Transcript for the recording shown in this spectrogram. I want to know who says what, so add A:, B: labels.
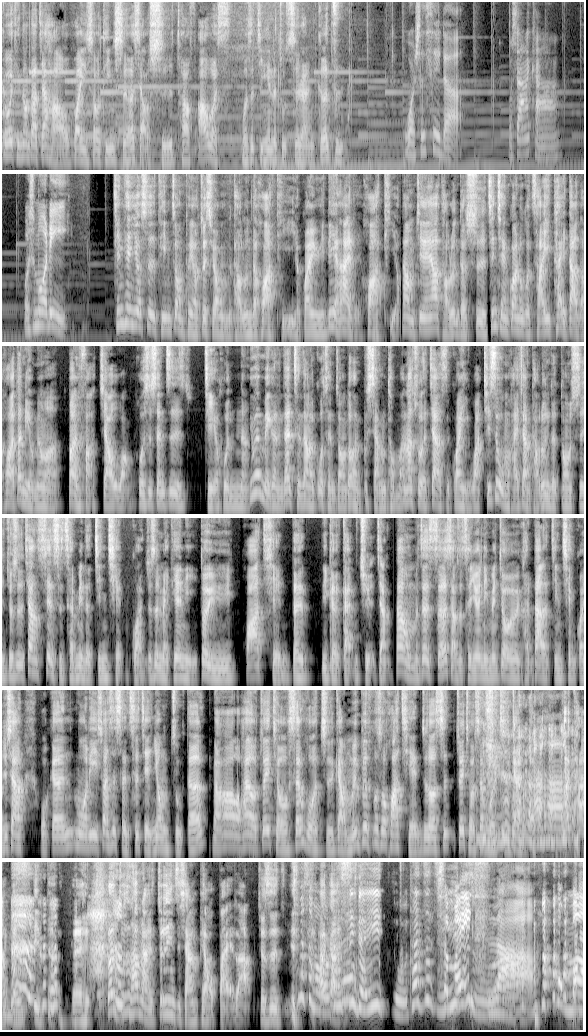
A: 各位听众，大家好，欢迎收听十二小时 （Twelve Hours），我是今天的主持人鸽子。
B: 我是 C 的，
C: 我是阿卡，
D: 我是茉莉。
A: 今天又是听众朋友最喜欢我们讨论的话题，有关于恋爱的话题哦。那我们今天要讨论的是，金钱观如果差异太大的话，到底有没有办法交往，或是甚至结婚呢？因为每个人在成长的过程中都很不相同嘛。那除了价值观以外，其实我们还想讨论的东西，就是像现实层面的金钱观，就是每天你对于花钱的。一个感觉这样，那我们这十二小时成员里面就有很大的金钱观，就像我跟茉莉算是省吃俭用组的，然后还有追求生活质感，我们不不说花钱，就说是追求生活质感的 阿卡跟 C 的，对，但就是他们俩最近一直想表白啦，就是
C: 为什么我跟 C 的一组，他自己
B: 什么意思啊？什么？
